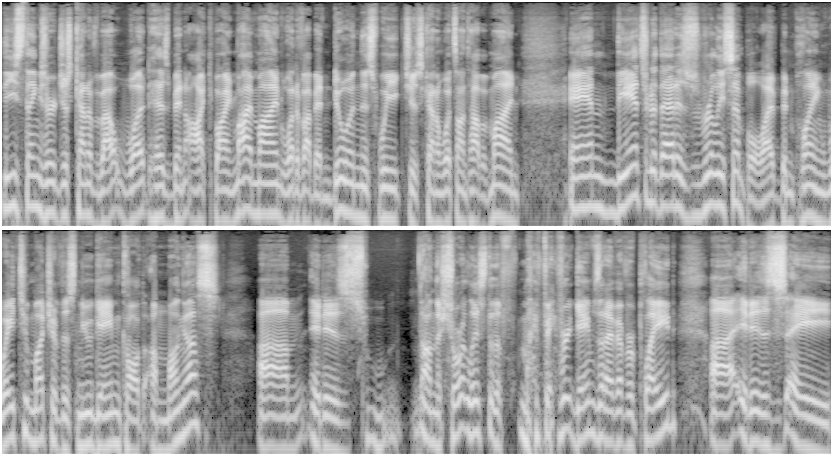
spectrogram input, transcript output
these things are just kind of about what has been occupying my mind. What have I been doing this week? Just kind of what's on top of mind. And the answer to that is really simple. I've been playing way too much of this new game called Among Us. Um, it is on the short list of the, my favorite games that I've ever played. Uh, it is a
